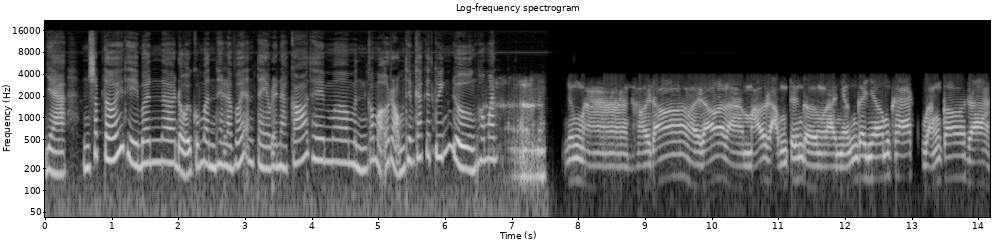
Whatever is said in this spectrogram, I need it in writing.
Dạ, sắp tới thì bên ờ, đội của mình hay là với anh Tèo đây nè có thêm ờ, mình có mở rộng thêm các cái tuyến đường không anh? Nhưng mà hồi đó hồi đó là mở rộng tuyến đường là những cái nhóm khác vẫn có ra.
